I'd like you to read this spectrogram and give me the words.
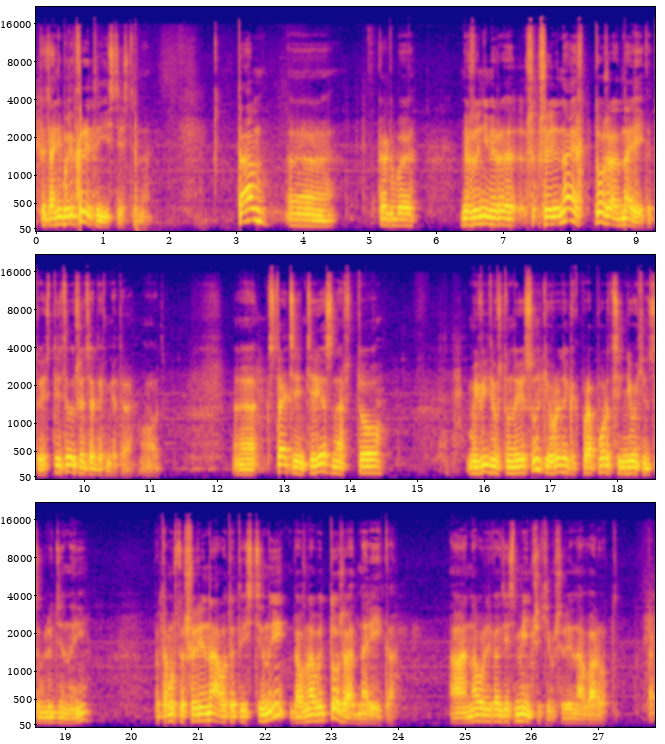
кстати, они были крыты, естественно. Там э, как бы между ними ширина их тоже одна рейка, то есть 3,6 метра. Вот. Э, Кстати, интересно, что мы видим, что на рисунке вроде как пропорции не очень соблюдены, потому что ширина вот этой стены должна быть тоже одна рейка, а она вроде как здесь меньше, чем ширина ворот. Так,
